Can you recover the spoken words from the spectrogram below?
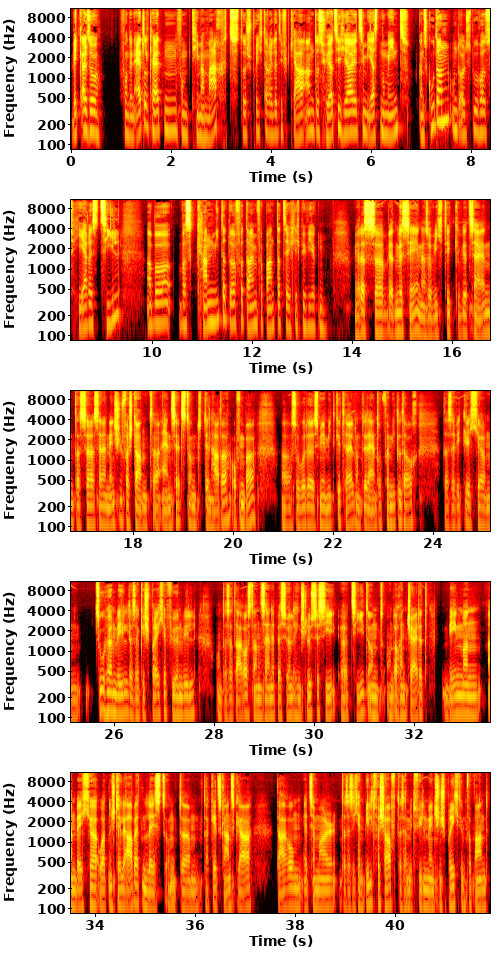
Weg also von den Eitelkeiten, vom Thema Macht, das spricht er relativ klar an. Das hört sich ja jetzt im ersten Moment ganz gut an und als durchaus hehres Ziel. Aber was kann Mitterdorfer da im Verband tatsächlich bewirken? Ja, das äh, werden wir sehen. Also wichtig wird sein, dass er seinen Menschenverstand äh, einsetzt und den hat er offenbar. Äh, so wurde es mir mitgeteilt und den Eindruck vermittelt auch dass er wirklich ähm, zuhören will, dass er Gespräche führen will und dass er daraus dann seine persönlichen Schlüsse sie, äh, zieht und, und auch entscheidet, wen man an welcher Ort und Stelle arbeiten lässt. Und ähm, da geht es ganz klar darum, jetzt einmal, dass er sich ein Bild verschafft, dass er mit vielen Menschen spricht im Verband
